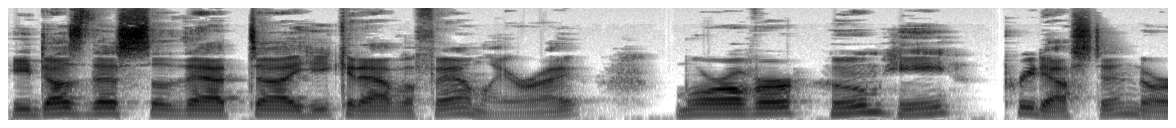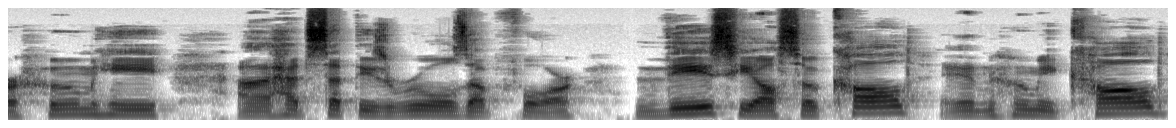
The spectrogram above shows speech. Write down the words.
He does this so that uh, he could have a family, right? Moreover, whom he predestined or whom he uh, had set these rules up for, these he also called, and whom he called,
